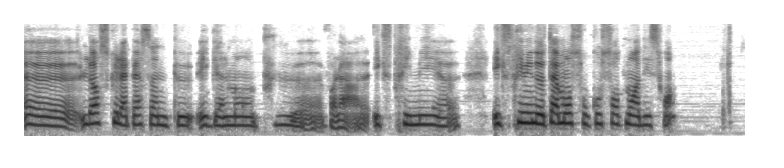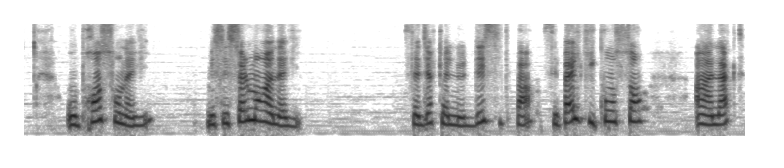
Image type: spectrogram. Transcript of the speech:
euh, lorsque la personne peut également plus euh, voilà exprimer exprimer notamment son consentement à des soins, on prend son avis, mais c'est seulement un avis. C'est-à-dire qu'elle ne décide pas, c'est pas elle qui consent à un acte,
